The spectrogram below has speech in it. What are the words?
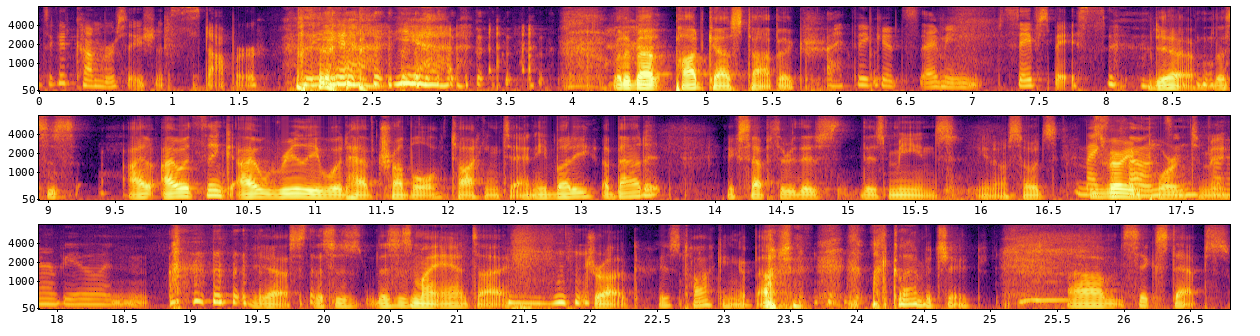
it's a good conversation stopper. yeah, yeah. What about podcast topic? I think it's. I mean, safe space. Yeah, this is. I I would think I really would have trouble talking to anybody about it, except through this this means, you know. So it's it's very important to me. you and Yes, this is this is my anti drug is talking about climate change. Um, six steps.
